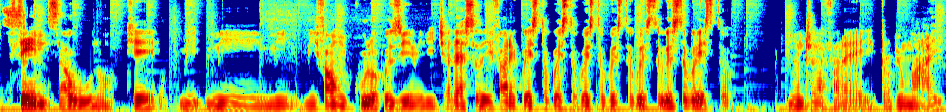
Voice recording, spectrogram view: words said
senza uno che mi, mi, mi, mi, fa un culo così e mi dice adesso devi fare questo, questo, questo, questo, questo, questo, questo, non ce la farei proprio mai.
